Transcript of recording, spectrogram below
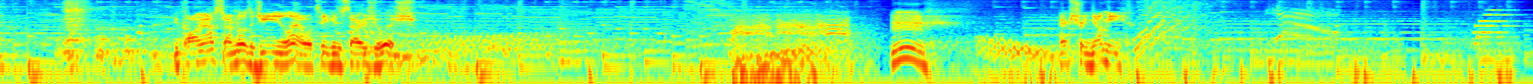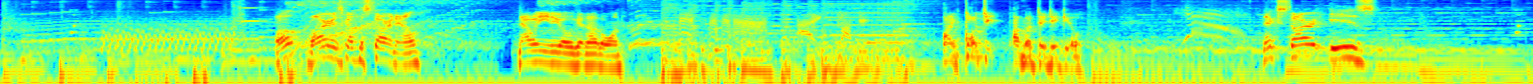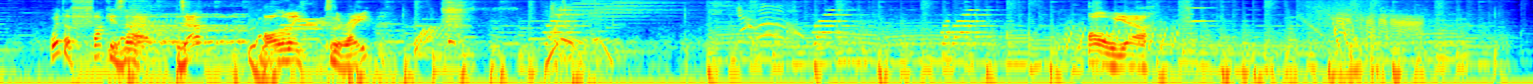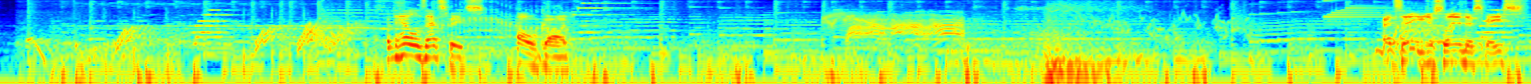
You calling us? I know it's a genie in the lamp. We'll take you as far as you wish. Mmm. Extra yummy. Well, Larry's got the star now. Now we need to go get another one. I got it. I got it! I'm a detective. Next star is... Where the fuck is that? Is that all the way to the right? Oh, yeah. What the hell is that space? Oh, God. That's it? You just land in their space?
